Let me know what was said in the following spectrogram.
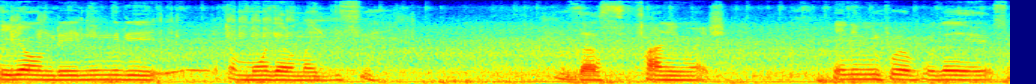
এই রাউন্ডে নিমিরে একটা মজার মাইক দিছে। জাস্ট ফানি মাইক এনিমি পুরো বোঝাই গেছে।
